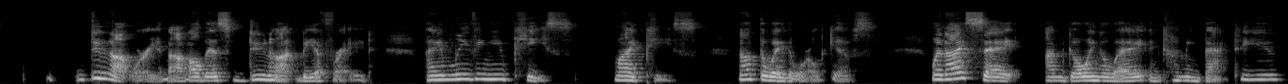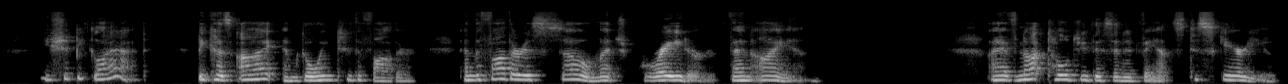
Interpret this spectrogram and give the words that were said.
Do not worry about all this. Do not be afraid. I am leaving you peace, my peace, not the way the world gives. When I say I'm going away and coming back to you, you should be glad because I am going to the Father, and the Father is so much greater than I am. I have not told you this in advance to scare you,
